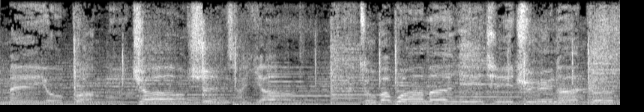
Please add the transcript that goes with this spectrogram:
没有光你就是太阳。走吧我们一起去那个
